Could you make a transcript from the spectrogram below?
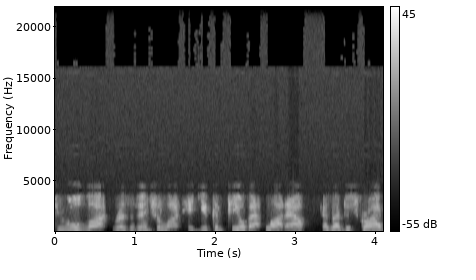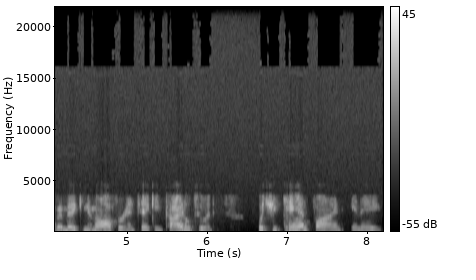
dual lot residential lot and you can peel that lot out, as I've described, by making an offer and taking title to it, what you can find in a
